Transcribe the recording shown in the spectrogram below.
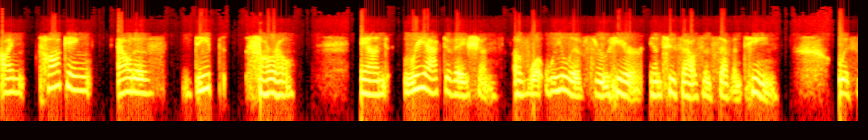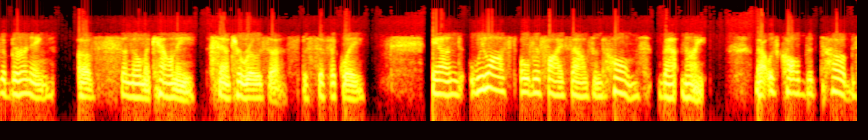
I'm talking out of deep sorrow and reactivation of what we lived through here in 2017 with the burning of Sonoma County, Santa Rosa specifically. And we lost over 5,000 homes that night. That was called the Tubbs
